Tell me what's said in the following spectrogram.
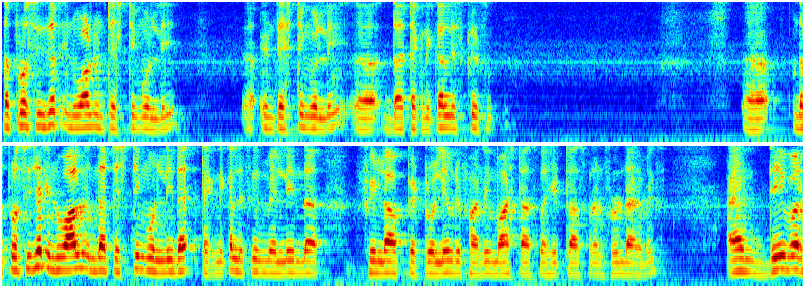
The procedure involved in testing only uh, in testing only uh, the technical skills uh, the procedure involved in the testing only the technical skills mainly in the field of petroleum refining mass transfer heat transfer and fluid dynamics and they were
